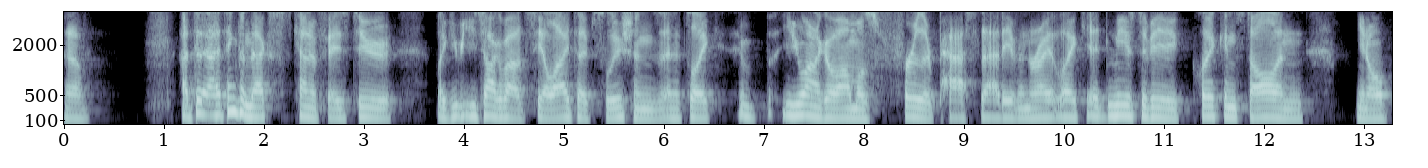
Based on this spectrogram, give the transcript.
Yeah. I, th- I think the next kind of phase two, like you, you talk about CLI type solutions, and it's like you want to go almost further past that, even right? Like it needs to be click install, and you know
